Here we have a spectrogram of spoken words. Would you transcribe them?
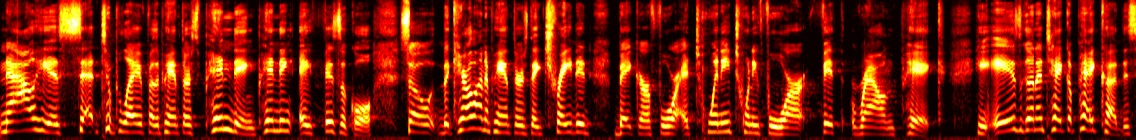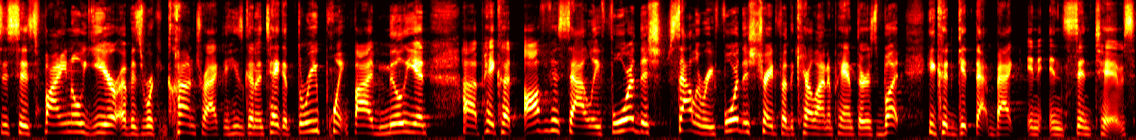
Now he is set to play for the Panthers pending pending a physical. So the Carolina Panthers they traded Baker for a 2024 fifth round pick. He is going to take a pay cut. This is his final year of his rookie contract and he's going to take a 3.5 million uh, pay cut off of his salary for this salary for this trade for the Carolina Panthers, but he could get that back in incentives.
